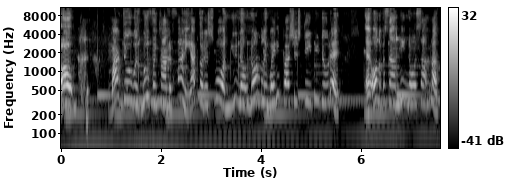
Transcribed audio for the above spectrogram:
oh, my dude was moving kind of funny. I could have sworn, you know, normally when he brushes teeth, he do this. And all of a sudden he knows something else.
